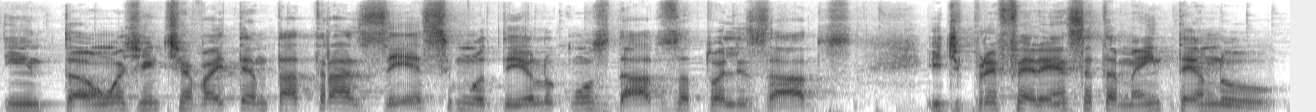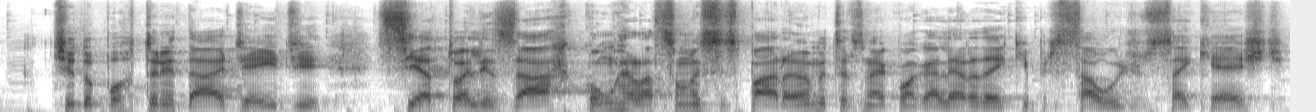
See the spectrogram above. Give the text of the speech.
Então a gente já vai tentar trazer esse modelo com os dados atualizados e de preferência também tendo tido oportunidade aí de se atualizar com relação a esses parâmetros, né, com a galera da equipe de saúde do SciCast.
